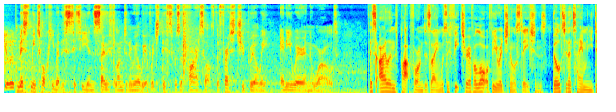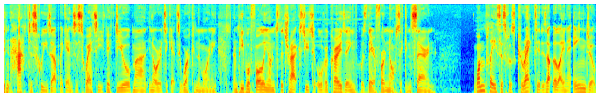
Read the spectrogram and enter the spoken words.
You'll have missed me talking about the City and South London Railway, of which this was a part of, the first tube railway anywhere in the world. This island platform design was a feature of a lot of the original stations, built in a time when you didn't have to squeeze up against a sweaty 50 year old man in order to get to work in the morning, and people falling onto the tracks due to overcrowding was therefore not a concern. One place this was corrected is up the line at Angel,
